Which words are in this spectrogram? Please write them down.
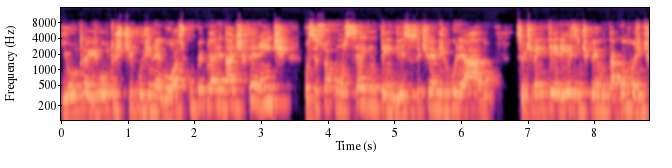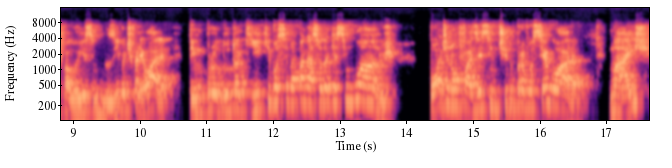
e outras, outros tipos de negócio com peculiaridades diferentes. Você só consegue entender se você tiver mergulhado. Se eu tiver interesse em te perguntar, quando a gente falou isso, inclusive, eu te falei: olha, tem um produto aqui que você vai pagar só daqui a cinco anos. Pode não fazer sentido para você agora, mas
